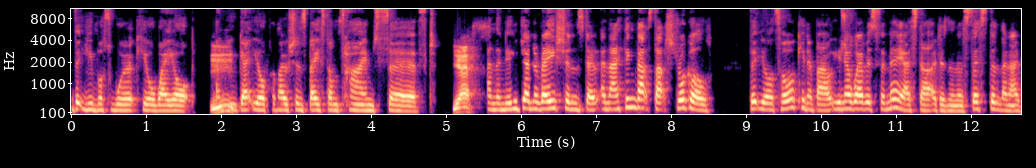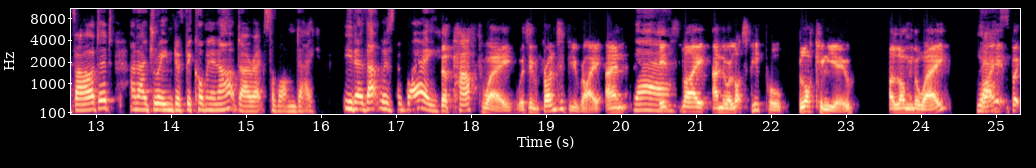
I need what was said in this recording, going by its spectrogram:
that you must work your way up and Mm. you get your promotions based on time served. Yes. And the new generations don't. And I think that's that struggle that you're talking about. You know, whereas for me, I started as an assistant, then I varded and I dreamed of becoming an art director one day. You know, that was the way. the pathway was in front of you, right? And Yeah. it's like, and there were lots of people blocking you along the way, yes. right? But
